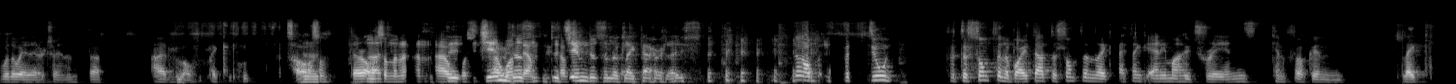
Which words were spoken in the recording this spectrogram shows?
with the way they're training. That I'd love. Like it's awesome. They're uh, awesome, and, and I, the, wish- the I gym want doesn't. to The gym doesn't look like paradise. No, but, but don't. But there's something about that. There's something like I think any man who trains can fucking like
